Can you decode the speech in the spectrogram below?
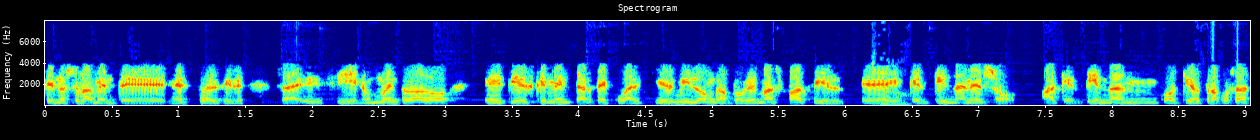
Que no solamente en esto, es decir, o sea, si en un momento dado eh, tienes que inventarte cualquier milonga porque es más fácil eh, que entiendan eso a que entiendan cualquier otra cosa,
